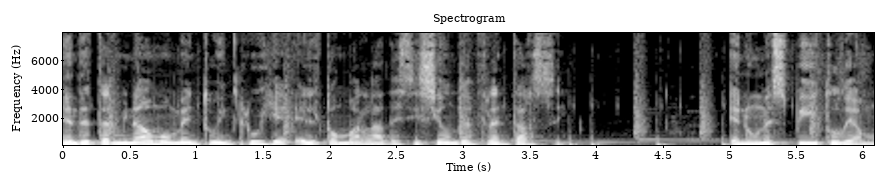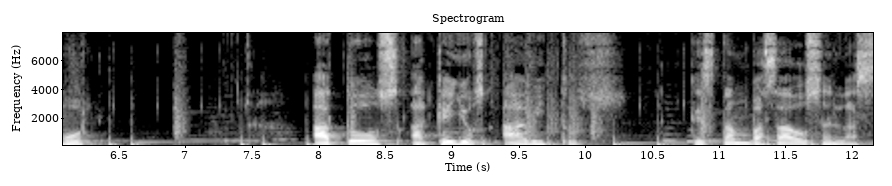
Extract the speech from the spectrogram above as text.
en determinado momento incluye el tomar la decisión de enfrentarse en un espíritu de amor a todos aquellos hábitos que están basados en las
